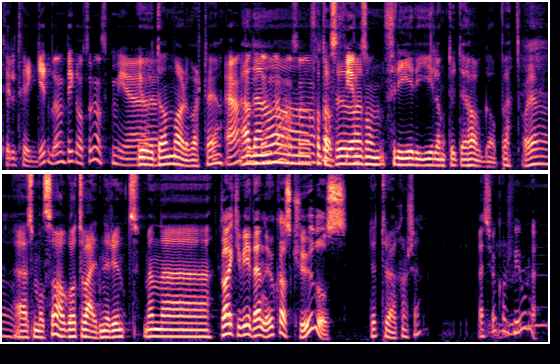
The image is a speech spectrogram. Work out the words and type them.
til, Trigger. Den fikk også ganske mye Jordan maleverktøy, ja. ja. ja den, den, var, også, fantastisk. Det var en sånn frieri langt ute i havgapet. Oh, ja. uh, som også har gått verden rundt. Men eh, Ga ikke vi den ukas kudos? Det tror jeg kanskje. Jeg tror kanskje vi gjorde det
